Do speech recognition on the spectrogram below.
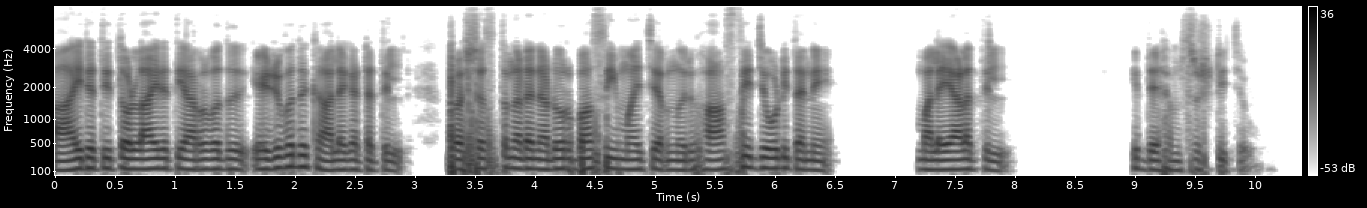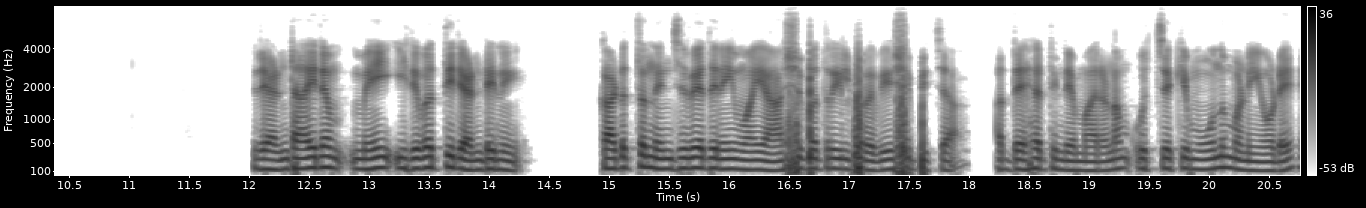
ആയിരത്തി തൊള്ളായിരത്തി അറുപത് എഴുപത് കാലഘട്ടത്തിൽ പ്രശസ്ത നടൻ അടൂർ ബാസിയുമായി ചേർന്ന ഒരു ഹാസ്യ ജോഡി തന്നെ മലയാളത്തിൽ ഇദ്ദേഹം സൃഷ്ടിച്ചു. രണ്ടായിരം മെയ് ഇരുപത്തിരണ്ടിന് കടുത്ത നെഞ്ചുവേദനയുമായി ആശുപത്രിയിൽ പ്രവേശിപ്പിച്ച അദ്ദേഹത്തിന്റെ മരണം ഉച്ചയ്ക്ക് മൂന്ന് മണിയോടെ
